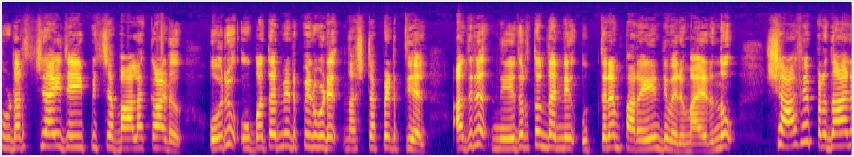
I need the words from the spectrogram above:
തുടർച്ചയായി ജയിപ്പിച്ച പാലക്കാട് ഒരു ഉപതെരഞ്ഞെടുപ്പിലൂടെ നഷ്ടപ്പെടുത്തിയാൽ അതിന് നേതൃത്വം തന്നെ ഉത്തരം പറയേണ്ടി വരുമായിരുന്നു. ഷാഫി പ്രധാന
